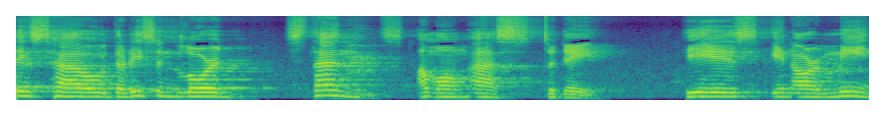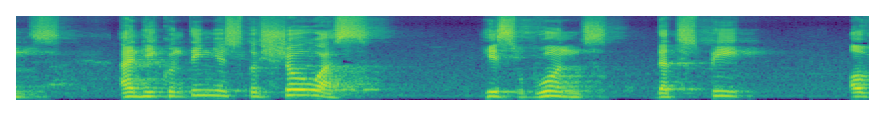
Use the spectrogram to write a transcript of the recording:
is how the risen Lord stands among us today. He is in our midst and he continues to show us his wounds that speak of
